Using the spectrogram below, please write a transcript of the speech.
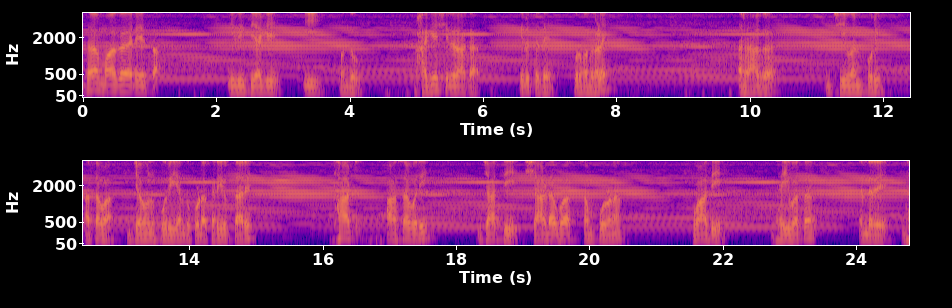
ಧ ಮಗರೇಸ ಈ ರೀತಿಯಾಗಿ ಈ ಒಂದು ಭಾಗ್ಯಶ್ರೀ ರಾಗ ಇರುತ್ತದೆ ಗುರುಬಂಧುಗಳೇ. ರಾಗ ಜೀವನ್ಪುರಿ. ಅಥವಾ ಜೌನ್ಪುರಿ ಎಂದು ಕೂಡ ಕರೆಯುತ್ತಾರೆ. ಥಾಟ್ ಆಸಾವರಿ, ಜಾತಿ ಶಾಡವ ಸಂಪೂರ್ಣ, ವಾದಿ ದೈವತ ಎಂದರೆ ಧ,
